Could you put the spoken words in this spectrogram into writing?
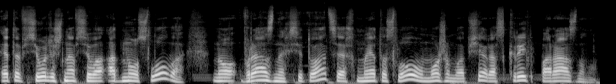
это всего лишь навсего одно слово, но в разных ситуациях мы это слово можем вообще раскрыть по-разному.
